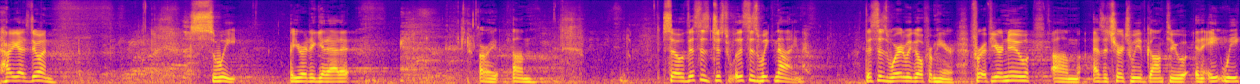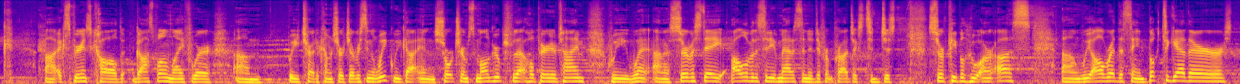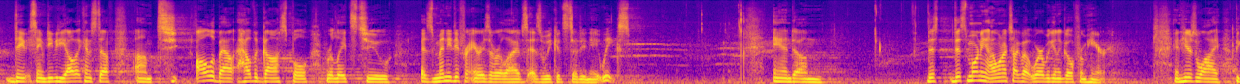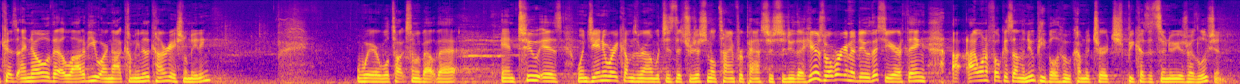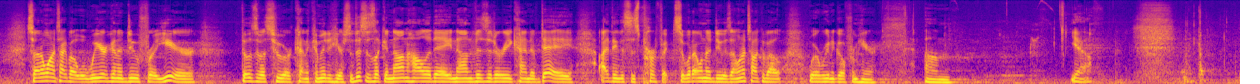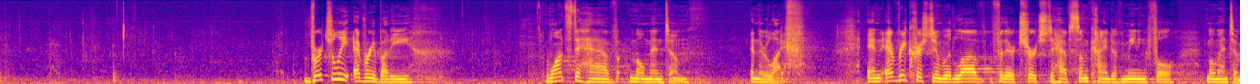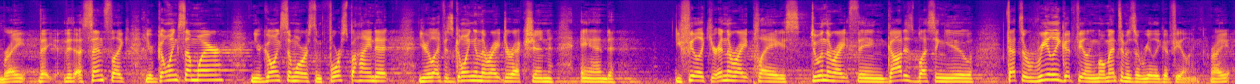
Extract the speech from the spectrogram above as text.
How are you guys doing? Sweet. Are you ready to get at it? All right. Um, so this is just this is week nine. This is where do we go from here? For if you're new, um, as a church, we've gone through an eight-week uh, experience called Gospel in Life, where um, we try to come to church every single week. We got in short term small groups for that whole period of time. We went on a service day all over the city of Madison to different projects to just serve people who aren't us. Um, we all read the same book together, same DVD, all that kind of stuff, um, to, all about how the gospel relates to as many different areas of our lives as we could study in eight weeks. And um, this, this morning, I want to talk about where are we going to go from here. And here's why because I know that a lot of you are not coming to the congregational meeting, where we'll talk some about that. And two is when January comes around, which is the traditional time for pastors to do the here's what we're going to do this year thing, I, I want to focus on the new people who come to church because it's their New Year's resolution. So I don't want to talk about what we are going to do for a year those of us who are kind of committed here. So this is like a non-holiday, non-visitory kind of day. I think this is perfect. So what I want to do is I want to talk about where we're going to go from here. Um, yeah. Virtually everybody wants to have momentum in their life. And every Christian would love for their church to have some kind of meaningful momentum, right? That, a sense like you're going somewhere, and you're going somewhere with some force behind it, your life is going in the right direction, and you feel like you're in the right place, doing the right thing, God is blessing you. That's a really good feeling. Momentum is a really good feeling, right?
